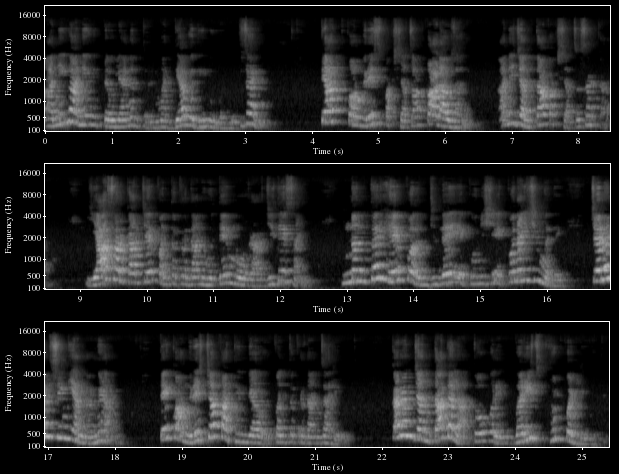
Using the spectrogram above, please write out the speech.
आणीबाणी उठवल्यानंतर मध्यावधी निवडणूक झाली. त्यात काँग्रेस पक्षाचा पाडाव झाला. आणि जनता पक्षाचं सरकार. या सरकारचे पंतप्रधान होते मोरारजी देसाई. नंतर हे पद जुलै एकोणीसशे एकोणऐंशीमध्ये चरण सिंग यांना मिळाले. ते काँग्रेसच्या पाठिंब्यावर पंतप्रधान झाले. होते कारण जनता दला तोपर्यंत बरीच फूट पडली होती.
